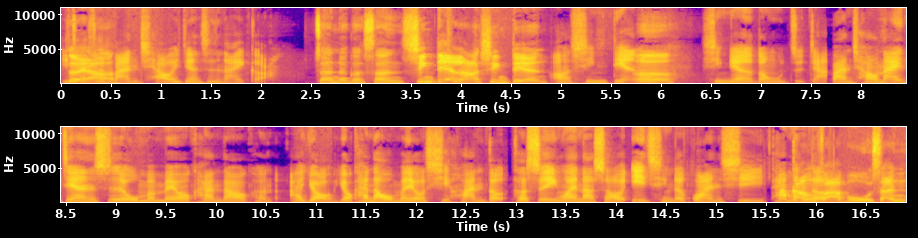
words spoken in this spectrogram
一间是板桥，一间是哪一个啊？在那个山新店啦，新店。啊，新店，嗯。新店的动物之家，板桥那一间是我们没有看到，可能啊有有看到我们有喜欢的，可是因为那时候疫情的关系，他们刚发布三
